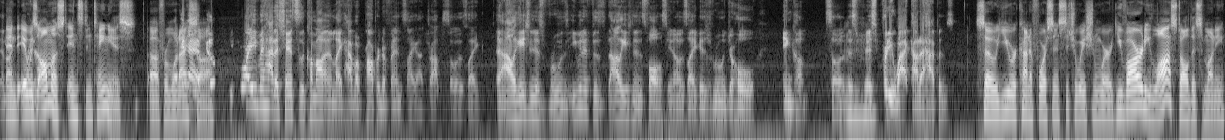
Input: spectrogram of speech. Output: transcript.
And I- it was I- almost instantaneous uh, from what I saw. before I even had a chance to come out and like have a proper defense. I got dropped, so it's like an allegation just ruins. Even if it's, the allegation is false, you know, it's like it's ruined your whole income. So it's Mhm. it's pretty whack how that happens. So you were kind of forced in a situation where you've already lost all this money,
